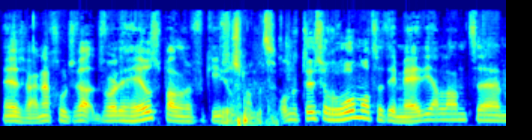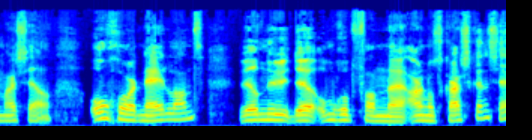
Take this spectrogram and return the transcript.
Nee, dat is waar. Nou goed, wel, het worden heel spannende Heel verkiezingen. spannend. Ondertussen rommelt het in Medialand, eh, Marcel. Ongehoord Nederland wil nu de omroep van eh, Arnold Karskens. Hè?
